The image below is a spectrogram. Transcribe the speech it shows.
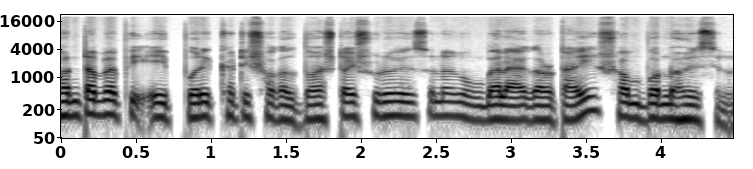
ঘন্টাব্যাপী এই পরীক্ষাটি সকাল দশটায় শুরু হয়েছিল এবং বেলা এগারোটায় সম্পন্ন হয়েছিল।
